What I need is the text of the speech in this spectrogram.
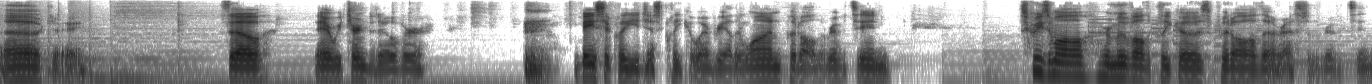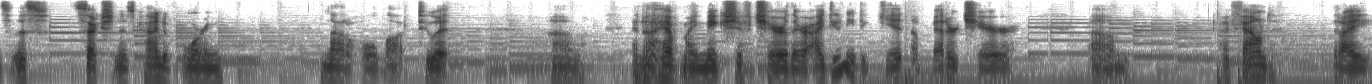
Okay. So there we turned it over. Basically, you just cleco every other one, put all the rivets in, squeeze them all, remove all the clecos, put all the rest of the rivets in. So this section is kind of boring, not a whole lot to it. Um, and I have my makeshift chair there. I do need to get a better chair. Um, I found that I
